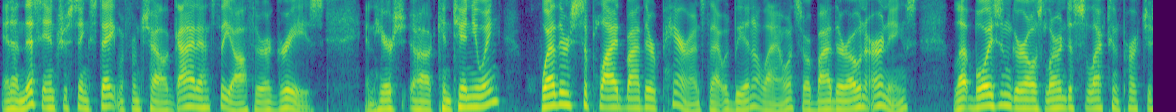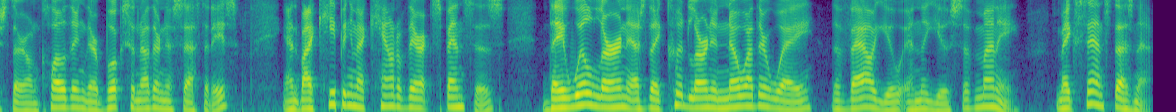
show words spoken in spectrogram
And in this interesting statement from Child Guidance, the author agrees. And here, uh, continuing, whether supplied by their parents, that would be an allowance, or by their own earnings, let boys and girls learn to select and purchase their own clothing, their books, and other necessities, and by keeping an account of their expenses, they will learn, as they could learn in no other way, the value and the use of money. Makes sense, doesn't it?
